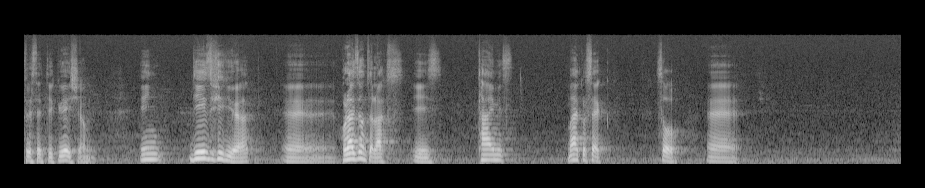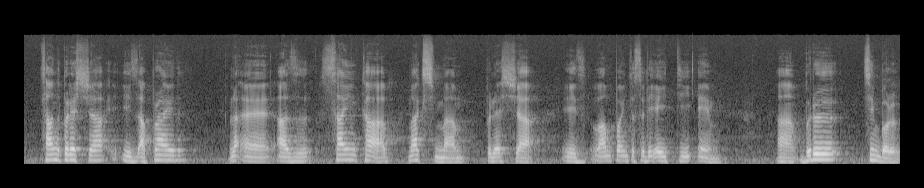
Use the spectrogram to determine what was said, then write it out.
preset equation. In these figures, uh, horizontal axis is times microsecond. So uh, sound pressure is applied uh, as sine curve, maximum pressure is 1.380 m. Uh, blue symbol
